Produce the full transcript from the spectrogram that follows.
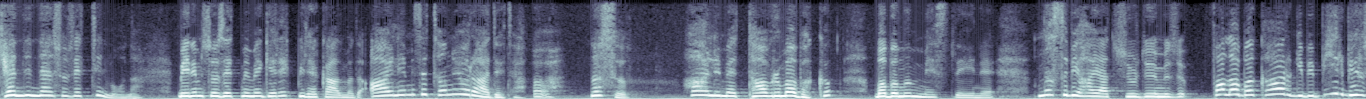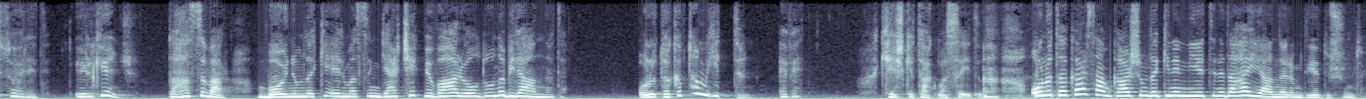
Kendinden söz ettin mi ona? Benim söz etmeme gerek bile kalmadı. Ailemizi tanıyor adeta. Aa, Nasıl? Halime tavrıma bakıp babamın mesleğini Nasıl bir hayat sürdüğümüzü fala bakar gibi bir bir söyledi. İlginç. Dahası var boynumdaki elmasın gerçek bir val olduğunu bile anladı. Onu takıp da mı gittin? Evet. Keşke takmasaydın. Onu takarsam karşımdakinin niyetini daha iyi anlarım diye düşündüm.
